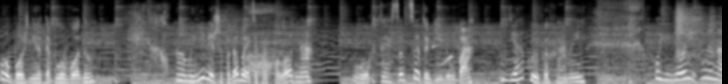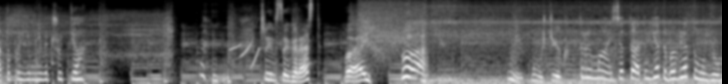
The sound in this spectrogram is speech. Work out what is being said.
Обожнюю теплу воду. А мені більше подобається прохолодна. Ух, Тесо, це тобі, Люба. Дякую, коханий. Ой-ой-ой, не надто приємні відчуття. Чи все гаразд? Ай! А! Мій кущик. Тримайся, тату, я тебе врятую.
